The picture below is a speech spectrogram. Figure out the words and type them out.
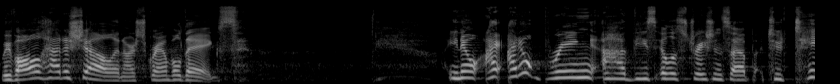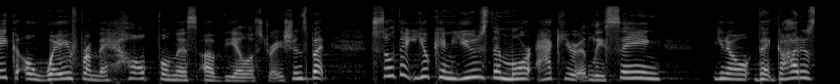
we've all had a shell in our scrambled eggs. You know, I, I don't bring uh, these illustrations up to take away from the helpfulness of the illustrations, but so that you can use them more accurately, saying, you know, that God is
